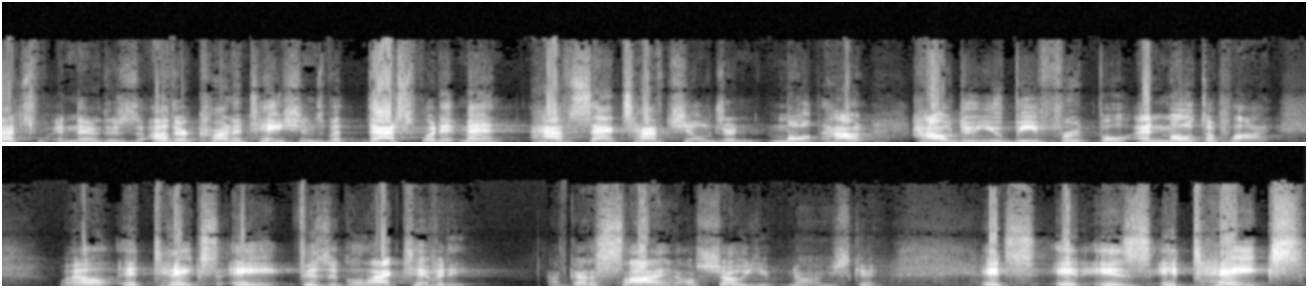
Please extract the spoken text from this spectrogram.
That's, and there's other connotations, but that's what it meant. Have sex, have children. How, how do you be fruitful and multiply? Well, it takes a physical activity. I've got a slide. I'll show you. No, I'm just kidding. It's, it, is, it takes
